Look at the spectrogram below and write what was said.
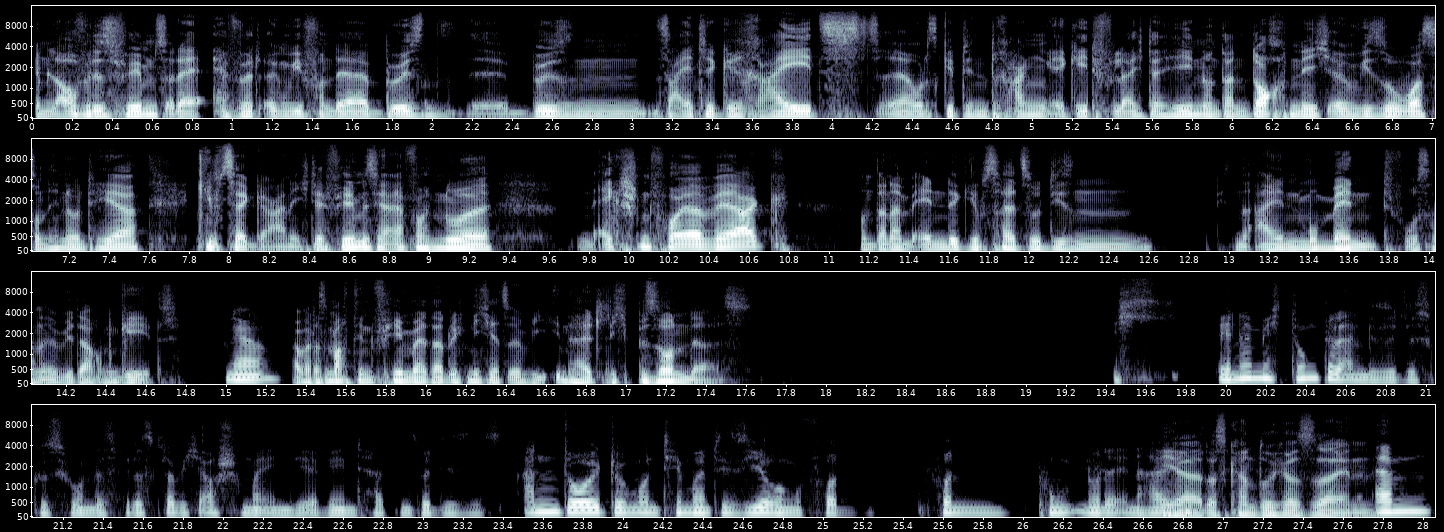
im Laufe des Films, oder er wird irgendwie von der bösen, äh, bösen Seite gereizt, äh, und es gibt den Drang, er geht vielleicht dahin und dann doch nicht, irgendwie sowas und hin und her. Gibt's ja gar nicht. Der Film ist ja einfach nur ein Actionfeuerwerk und dann am Ende gibt's halt so diesen, diesen einen Moment, wo es dann irgendwie darum geht. Ja. Aber das macht den Film ja dadurch nicht jetzt irgendwie inhaltlich besonders. Ich erinnere mich dunkel an diese Diskussion, dass wir das, glaube ich, auch schon mal irgendwie erwähnt hatten, so dieses Andeutung und Thematisierung von, von Punkten oder Inhalten. Ja, das kann durchaus sein. Ähm,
